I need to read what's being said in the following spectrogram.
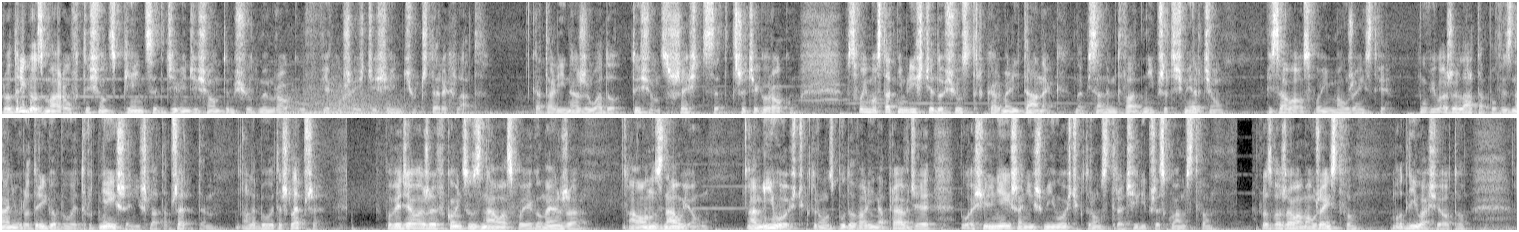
Rodrigo zmarł w 1597 roku w wieku 64 lat. Katalina żyła do 1603 roku. W swoim ostatnim liście do sióstr karmelitanek, napisanym dwa dni przed śmiercią, pisała o swoim małżeństwie. Mówiła, że lata po wyznaniu Rodrigo były trudniejsze niż lata przedtem, ale były też lepsze. Powiedziała, że w końcu znała swojego męża, a on znał ją. A miłość, którą zbudowali na prawdzie, była silniejsza niż miłość, którą stracili przez kłamstwa. Rozważała małżeństwo, modliła się o to,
